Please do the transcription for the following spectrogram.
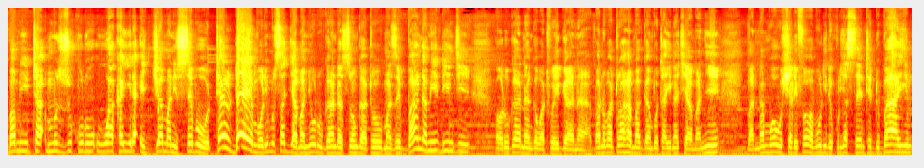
bamuyita muzzukulu wa kayira e germany sebo. Tel dem oli musajja amanyi oluganda so nga tomaze ebbanga midingi oluganda nga watwegaana. Bano batwaha amagambo talina kyamanyi. Bannamuwowu sharifa babuulire kulya sente dubayi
